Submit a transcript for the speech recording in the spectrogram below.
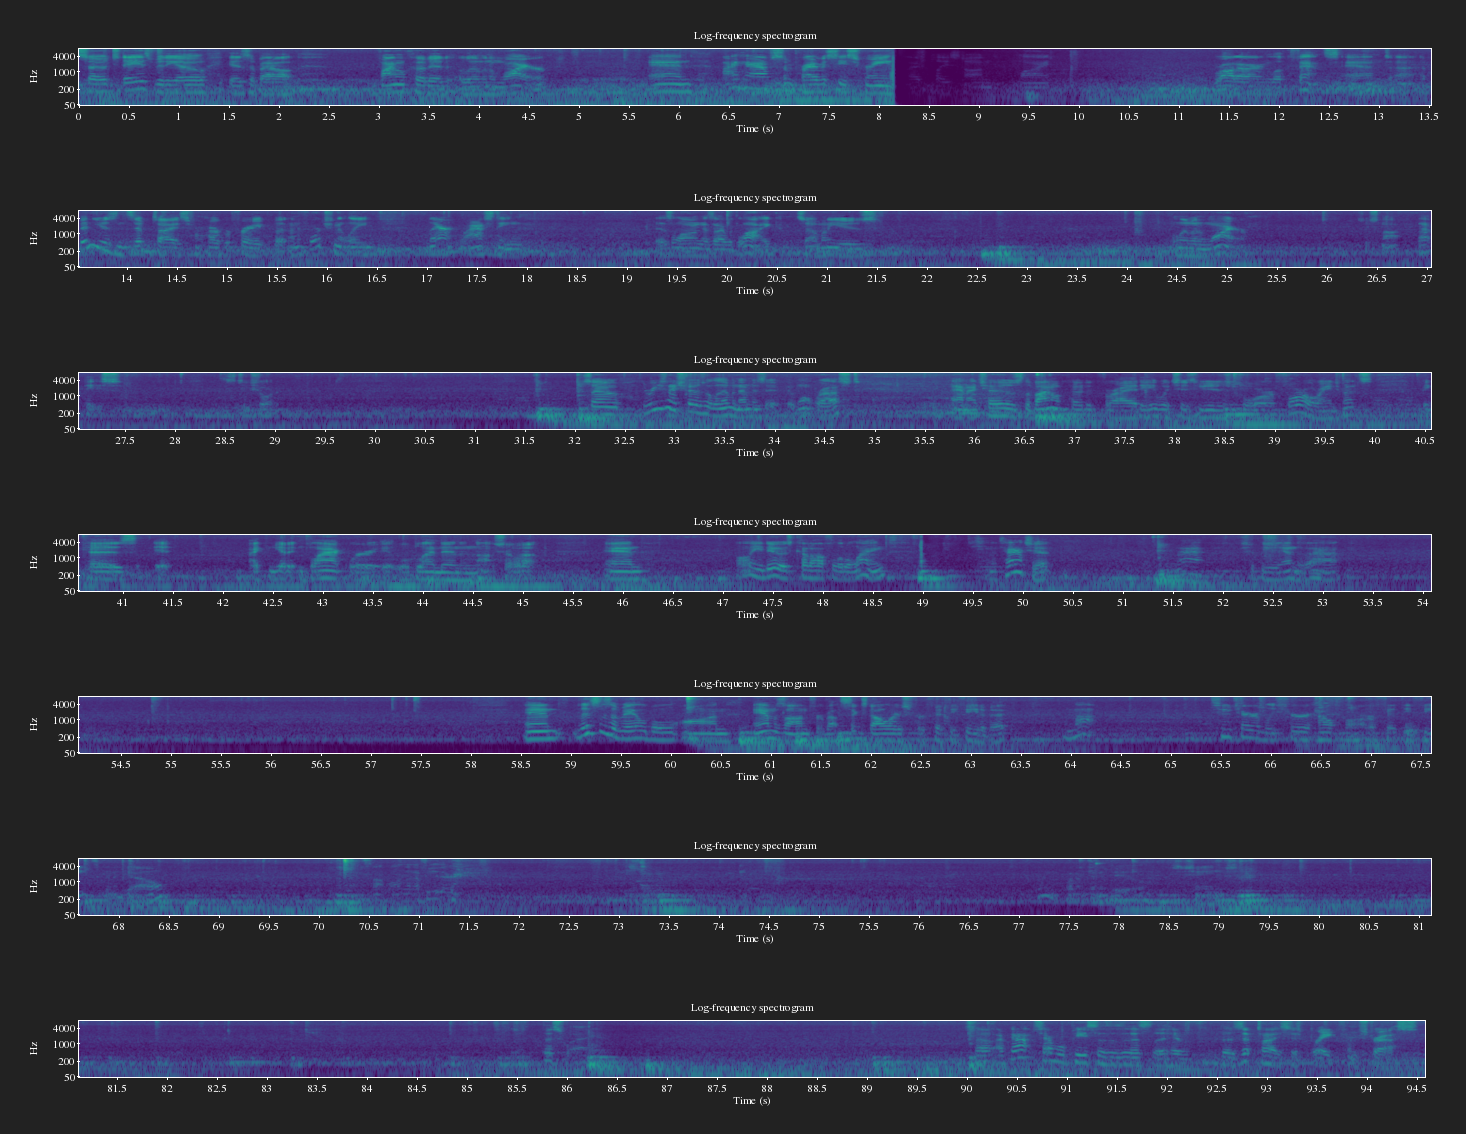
so today's video is about vinyl coated aluminum wire. And I have some privacy screens I've placed on my wrought iron look fence. And uh, I've been using zip ties from Harbor Freight, but unfortunately they aren't lasting as long as I would like. So I'm going to use aluminum wire. Just not that piece. It's too short. So the reason I chose aluminum is it, it won't rust. And I chose the vinyl coated variety, which is used for floral arrangements, because it I can get it in black where it will blend in and not show up. And all you do is cut off a little length and attach it. And that should be the end of that. And this is available on Amazon for about $6 for 50 feet of it. I'm not too terribly sure how far 50 feet is going to go. It's not long enough either. What I'm going to do is change. This way. So I've got several pieces of this that have the zip ties just break from stress.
